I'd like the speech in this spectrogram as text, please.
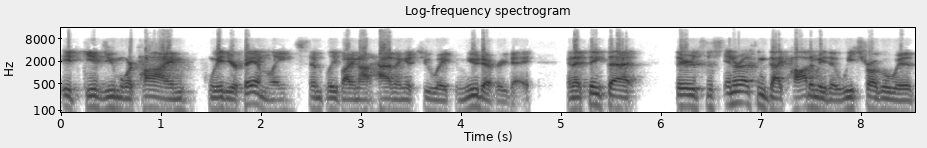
it gives you more time with your family simply by not having a two way commute every day. And I think that there's this interesting dichotomy that we struggle with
